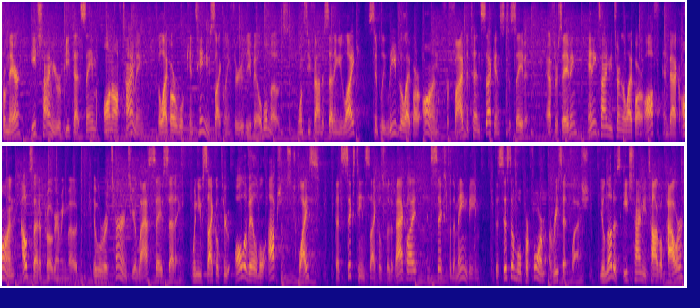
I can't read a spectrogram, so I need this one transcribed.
From there, each time you repeat that same on-off timing, the light bar will continue cycling through the available modes. Once you've found a setting you like, simply leave the light bar on for 5 to 10 seconds to save it. After saving, anytime you turn the light bar off and back on outside of programming mode, it will return to your last saved setting. When you've cycled through all available options twice, that's 16 cycles for the backlight and 6 for the main beam, the system will perform a reset flash. You'll notice each time you toggle power,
